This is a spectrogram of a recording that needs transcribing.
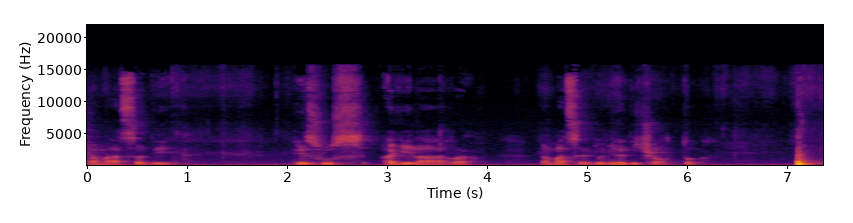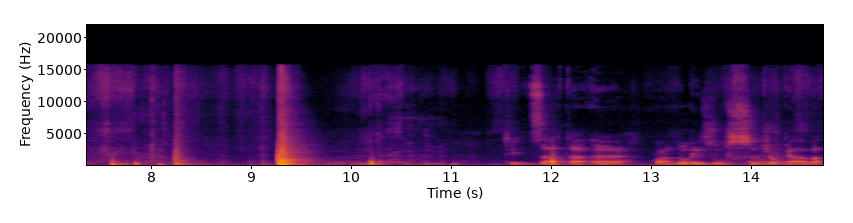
Una mazza di Jesus Aguilar la mazza del 2018 utilizzata eh, quando Jesus giocava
